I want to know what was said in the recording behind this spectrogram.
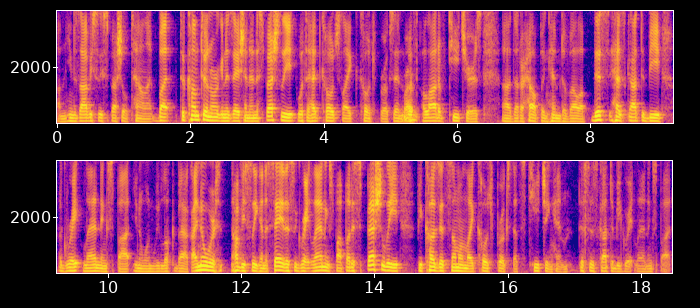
um, he was obviously special talent. But to come to an organization, and especially with a head coach like Coach Brooks and right. with a lot of teachers uh, that are helping him develop, this has got to be a great landing spot, you know, when we look back. I know we're obviously going to say this is a great landing spot, but especially because it's someone like Coach Brooks that's teaching him, this has got to be a great landing spot.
